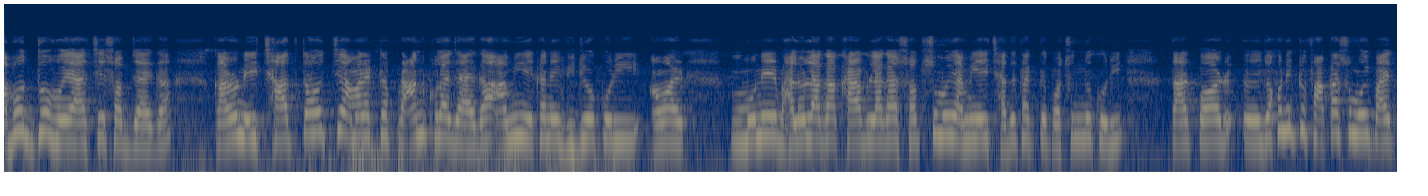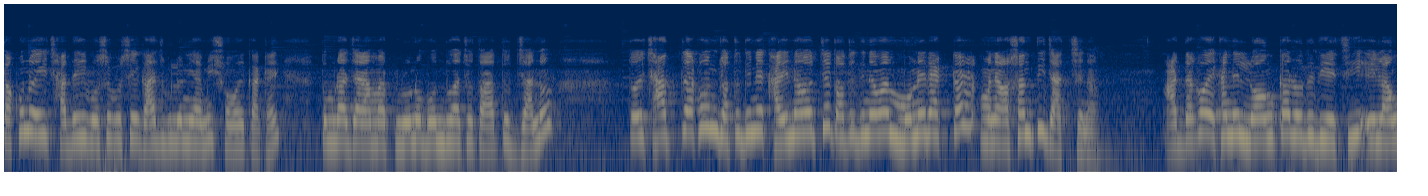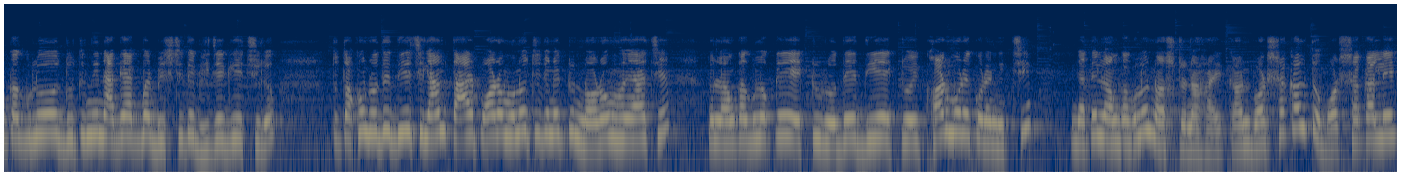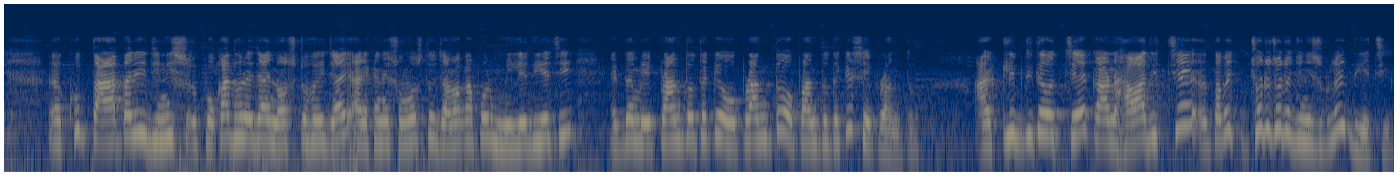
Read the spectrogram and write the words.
আবদ্ধ হয়ে আছে সব জায়গা। কারণ এই ছাদটা হচ্ছে আমার একটা প্রাণ খোলা জায়গা। আমি এখানে ভিডিও করি, আমার মনের ভালো লাগা, খারাপ লাগা সব সময় আমি এই ছাদে থাকতে পছন্দ করি। তারপর যখন একটু ফাঁকা সময় পাই, তখনও এই ছাদেই বসে বসে গাছগুলো নিয়ে আমি সময় কাটাই। তোমরা যারা আমার পুরনো বন্ধু আছো, তারা তো জানো। তো এই ছাদটা এখন যতদিনে খালি না হচ্ছে, ততদিনে আমার মনের একটা মানে অশান্তি যাচ্ছে না। আর দেখো, এখানে লঙ্কা রোদে দিয়েছি। এই লঙ্কাগুলো দু, তিন দিন আগে একবার বৃষ্টিতে ভিজে গিয়েছিল। তো তখন রোদে দিয়েছিলাম, তারপরও মনে হচ্ছে যেন একটু নরম হয়ে আছে। তো লঙ্কাগুলোকে একটু রোদে দিয়ে একটু ওই খড়মড়ে করে নিচ্ছি, যাতে লঙ্কাগুলো নষ্ট না হয়। কারণ বর্ষাকাল তো, বর্ষাকালে খুব তাড়াতাড়ি জিনিস পোকা ধরে যায়, নষ্ট হয়ে যায়। আর এখানে সমস্ত জামা কাপড় মিলে দিয়েছি। একদম এ প্রান্ত থেকে ও প্রান্ত ও প্রান্ত থেকে সে প্রান্ত। আর ক্লিপ দিতে হচ্ছে, কারণ হাওয়া দিচ্ছে, তবে ছোট ছোট জিনিসগুলোই দিয়েছি।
